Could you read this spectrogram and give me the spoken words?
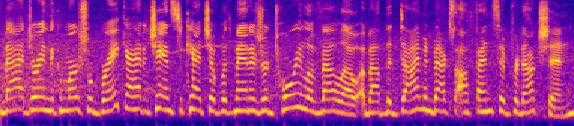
Matt, during the commercial break, I had a chance to catch up with manager Torey Lovullo about the Diamondbacks' offensive production,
